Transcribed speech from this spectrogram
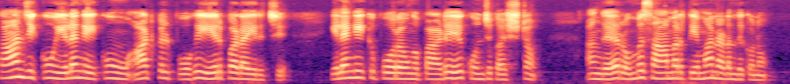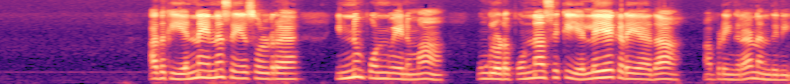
காஞ்சிக்கும் இலங்கைக்கும் ஆட்கள் போக ஏற்பாடாயிருச்சு. இலங்கைக்கு போகிறவங்க பாடு கொஞ்சம் கஷ்டம். அங்கே ரொம்ப சாமர்த்தியமாக நடந்துக்கணும். அதுக்கு என்ன என்ன செய்ய சொல்கிற இன்னும் பொன் வேணுமா? உங்களோட பொன்னாசைக்கு எல்லையே கிடையாதா? அப்படிங்கிறா நந்தினி.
